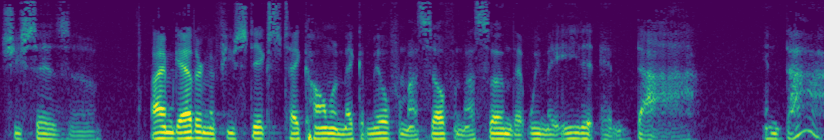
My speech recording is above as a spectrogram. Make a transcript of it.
she says, uh, I am gathering a few sticks to take home and make a meal for myself and my son that we may eat it and die. And die.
